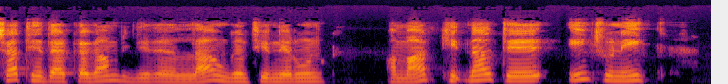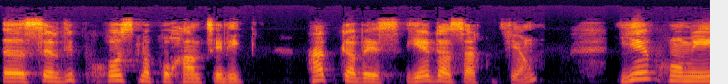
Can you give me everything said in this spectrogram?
շատ հետաքրքրական լա ունգընտիրներուն համար գիտնալ թե ինչ ունիք սրդի խոսքը փոխանցելիք հատկապես երդասարտության եւ հոմի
